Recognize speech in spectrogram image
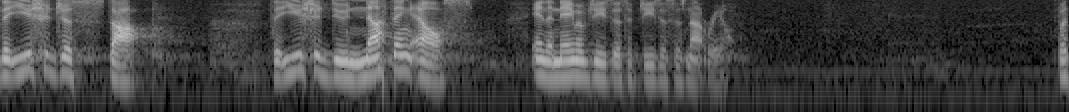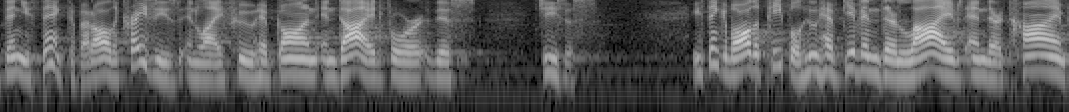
That you should just stop. That you should do nothing else in the name of Jesus if Jesus is not real. But then you think about all the crazies in life who have gone and died for this Jesus. You think of all the people who have given their lives and their time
